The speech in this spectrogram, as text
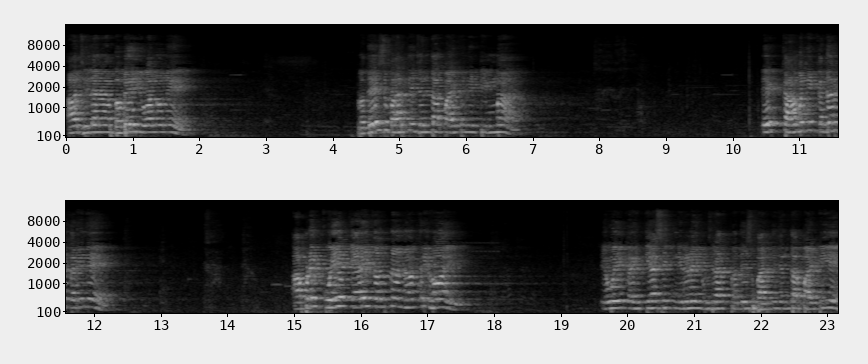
આ જિલ્લાના બબે યુવાનોને પ્રદેશ ભારતીય જનતા પાર્ટીની ટીમમાં એક કામની કદર કરીને આપણે કોઈએ ક્યારેય કલ્પના ન કરી હોય એવો એક ઐતિહાસિક નિર્ણય ગુજરાત પ્રદેશ ભારતીય જનતા પાર્ટીએ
